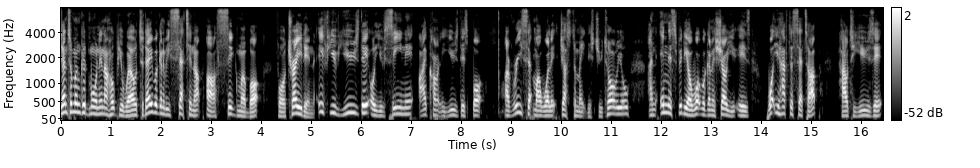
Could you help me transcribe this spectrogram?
Gentlemen, good morning. I hope you're well. Today we're going to be setting up our Sigma bot for trading. If you've used it or you've seen it, I currently use this bot. I've reset my wallet just to make this tutorial. And in this video, what we're going to show you is what you have to set up, how to use it,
